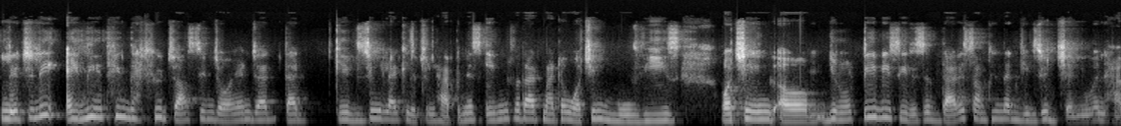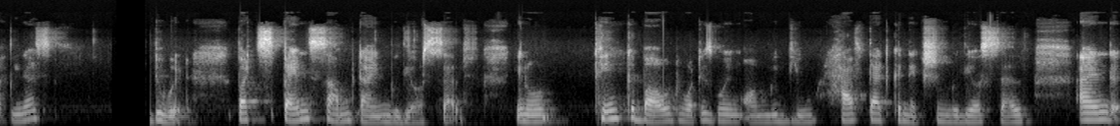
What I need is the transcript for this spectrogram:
literally anything that you just enjoy and that that gives you like little happiness. Even for that matter watching movies watching um, you know tv series if that is something that gives you genuine happiness do it. But spend some time with yourself you know think about what is going on with you have that connection with yourself and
